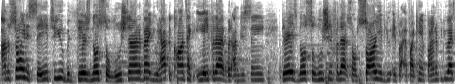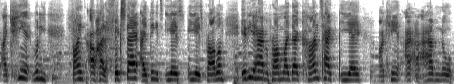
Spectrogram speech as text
I'm sorry to say it to you, but there's no solution out of that. You would have to contact EA for that, but I'm just saying there is no solution for that. So I'm sorry if you if I, if I can't find it for you guys. I can't really find out how to fix that. I think it's EA's EA's problem. If you have a problem like that, contact EA. I can't. I I have no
